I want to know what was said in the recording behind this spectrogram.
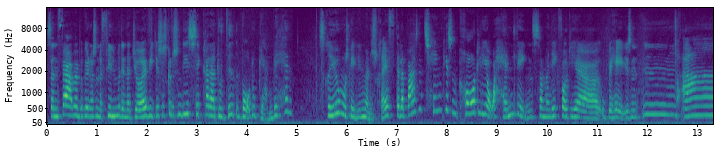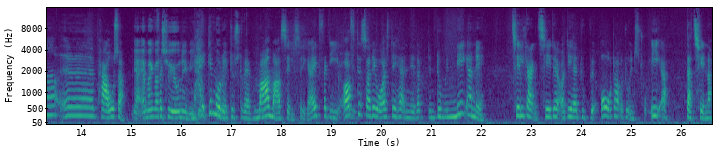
Sådan før man begynder sådan at filme den her Joy-video, så skal du sådan lige sikre dig, at du ved, hvor du gerne vil hen. Skrive måske et lille manuskript, eller bare sådan tænke sådan kort lige over handlingen, så man ikke får de her ubehagelige sådan, mm, ah, øh, pauser. Ja, jeg må ikke være tøvende i videoen. Nej, det må du ikke. Du skal være meget, meget selvsikker, ikke? Fordi ofte så er det jo også det her netop den dominerende tilgang til det, og det her, du beordrer og du instruerer, der tænder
